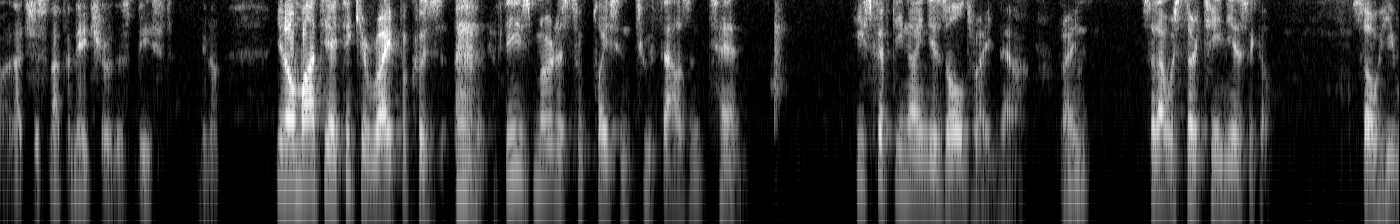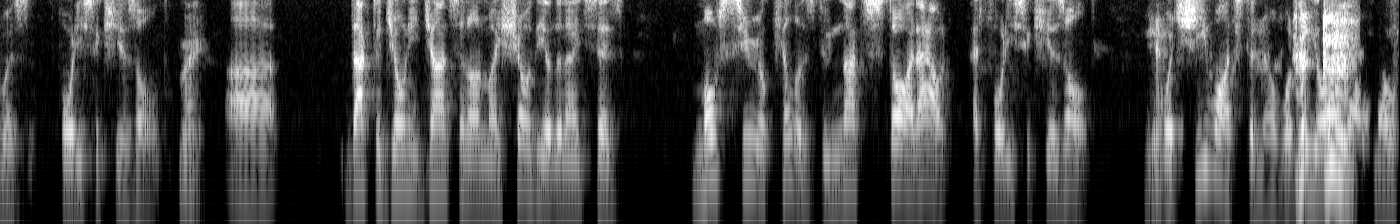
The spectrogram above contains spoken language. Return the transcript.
uh, that's just not the nature of this beast. You know. You know, Monty, I think you're right because if these murders took place in 2010, he's 59 years old right now, right? Mm. So that was 13 years ago. So he was 46 years old. Right. Uh, Dr. Joni Johnson on my show the other night says most serial killers do not start out at 46 years old. Yeah. What she wants to know, what we all want to know,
